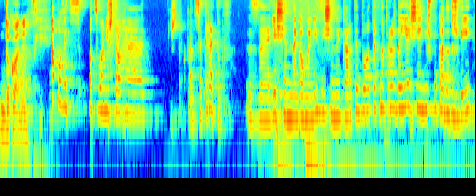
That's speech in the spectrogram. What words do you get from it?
Dokładnie. A powiedz, odsłonisz trochę, że tak powiem, sekretów z jesiennego menu, z jesiennej karty, bo tak naprawdę jesień już puka do drzwi.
